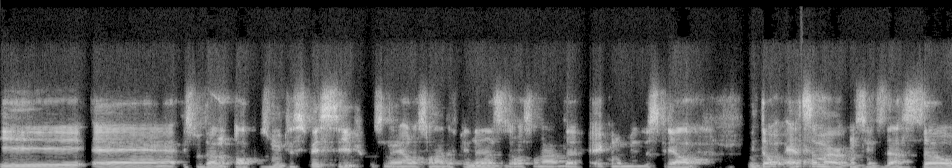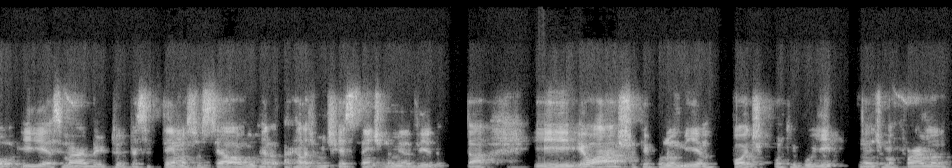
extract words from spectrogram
e é, estudando tópicos muito específicos, né, relacionados a finanças, relacionados à economia industrial, então, essa maior conscientização e essa maior abertura para esse tema social é algo relativamente recente na minha vida, tá? E eu acho que a economia pode contribuir né, de uma forma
